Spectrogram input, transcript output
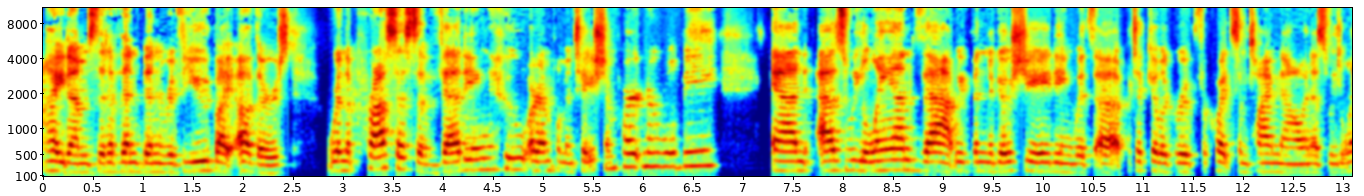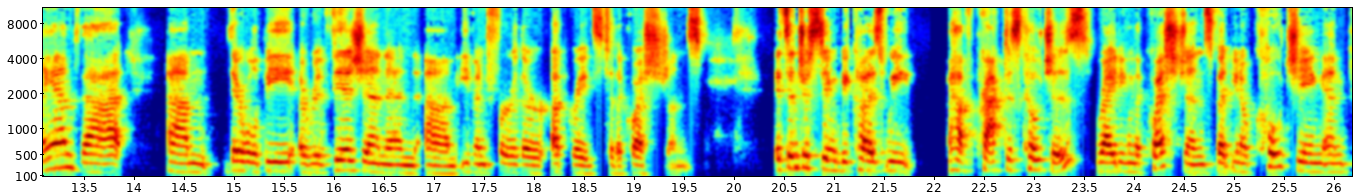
items that have then been reviewed by others. We're in the process of vetting who our implementation partner will be. And as we land that, we've been negotiating with a particular group for quite some time now. And as we land that, um, there will be a revision and um, even further upgrades to the questions. It's interesting because we have practice coaches writing the questions, but you know, coaching and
